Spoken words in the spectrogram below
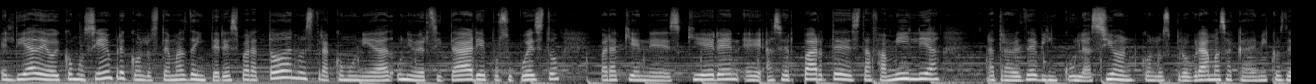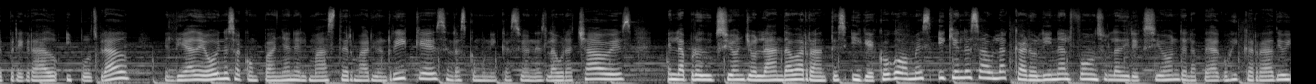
El día de hoy, como siempre, con los temas de interés para toda nuestra comunidad universitaria y, por supuesto, para quienes quieren eh, hacer parte de esta familia, a través de vinculación con los programas académicos de pregrado y posgrado. El día de hoy nos acompaña en el máster Mario Enríquez, en las comunicaciones Laura Chávez, en la producción Yolanda Barrantes y Gecko Gómez y quien les habla Carolina Alfonso, la dirección de la Pedagógica Radio.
